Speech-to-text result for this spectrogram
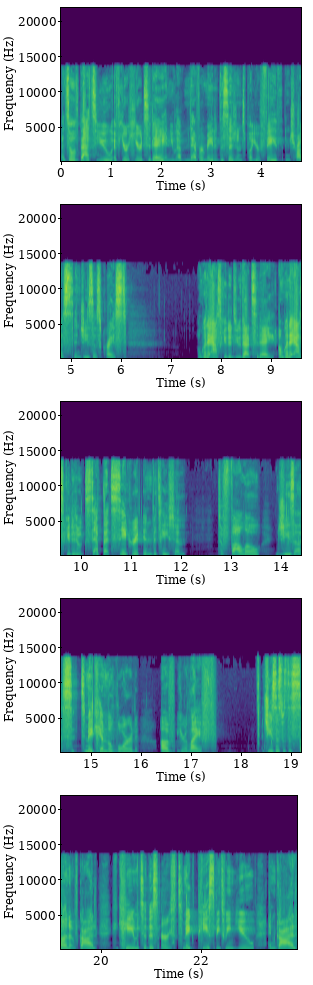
And so, if that's you, if you're here today and you have never made a decision to put your faith and trust in Jesus Christ, I'm going to ask you to do that today. I'm going to ask you to accept that sacred invitation to follow Jesus, to make him the Lord of your life. Jesus was the Son of God. He came to this earth to make peace between you and God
